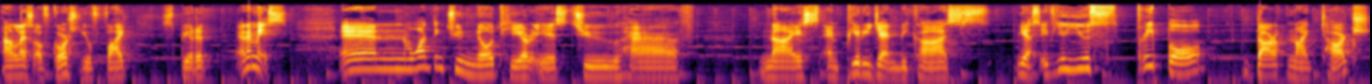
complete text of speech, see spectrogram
Unless of course you fight spirit enemies. And one thing to note here is to have nice MP regen because yes, if you use triple Dark Knight charge,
